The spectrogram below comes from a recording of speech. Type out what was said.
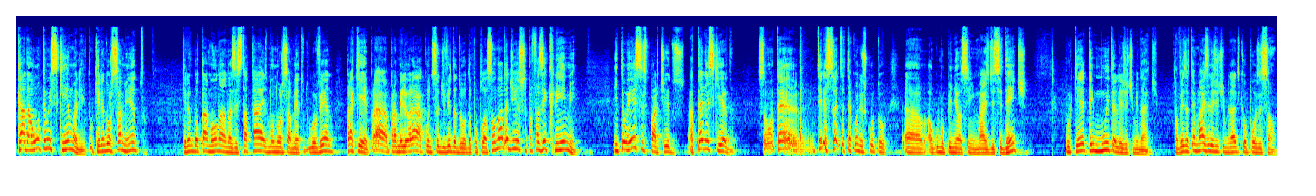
Cada um tem um esquema ali, estão querendo orçamento, querendo botar a mão na, nas estatais, mão no orçamento do governo. Para quê? Para melhorar a condição de vida do, da população? Nada disso, é para fazer crime. Então, esses partidos, até da esquerda, são até interessantes, até quando eu escuto uh, alguma opinião assim mais dissidente, porque tem muita legitimidade. Talvez até mais legitimidade que a oposição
